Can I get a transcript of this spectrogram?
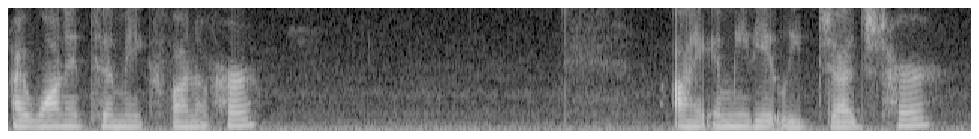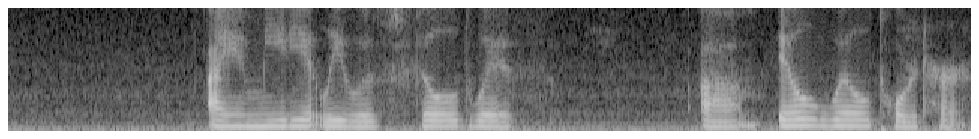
I wanted to make fun of her. I immediately judged her. I immediately was filled with um, ill will toward her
